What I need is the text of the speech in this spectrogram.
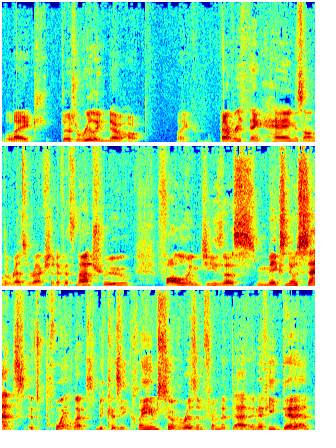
like, there's really no hope. Like everything hangs on the resurrection. If it's not true, following Jesus makes no sense. It's pointless because he claims to have risen from the dead. And if he didn't,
